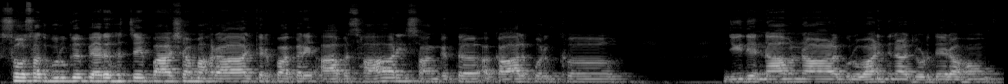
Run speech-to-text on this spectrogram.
ਸੋ ਸਤਿਗੁਰੂ ਕੇ ਪਿਆਰੇ ਸੱਚੇ ਪਾਤਸ਼ਾਹ ਮਹਾਰਾਜ, ਕਿਰਪਾ ਕਰੇ ਆਪ ਸਾਰੀ ਸੰਗਤ ਅਕਾਲ ਪੁਰਖ ਜੀ ਦੇ ਨਾਮ ਨਾਲ, ਗੁਰਬਾਣੀ ਦੇ ਨਾਲ ਜੁੜਦੇ ਰਹੋ।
